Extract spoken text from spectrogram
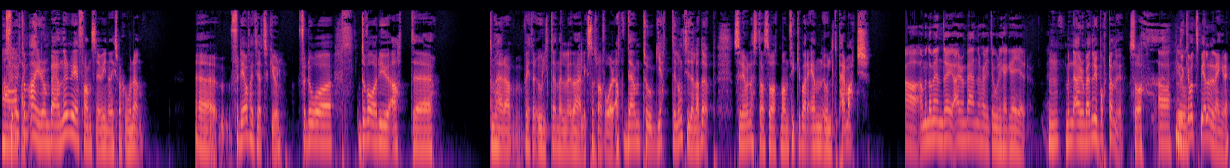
ja Förutom faktiskt. Iron Banner det fanns nu innan expansionen. Eh, för det var faktiskt rätt så kul. För då, då var det ju att uh, de här, vad heter det, ulten eller den här liksom som man får. Att den tog jättelång tid att ladda upp. Så det var nästan så att man fick ju bara en ult per match. Ja, ja, men de ändrar ju. Iron Banner har lite olika grejer. Mm. Men Iron Banner är ju borta nu. Så Ja, nu kan man inte spela det längre.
